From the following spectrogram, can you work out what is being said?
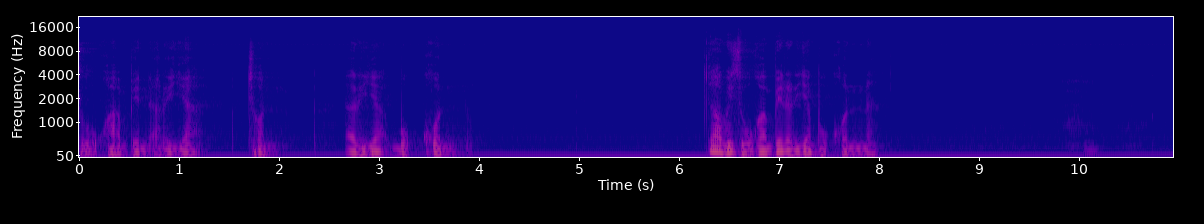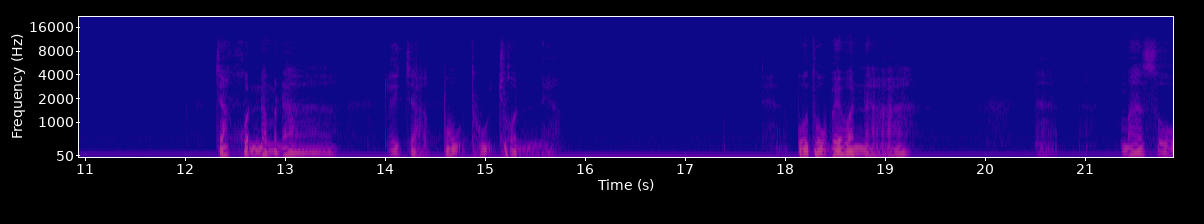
สู่ความเป็นอริยชน อริยบุคคลก้าวไปสู่ความเป็นอริยบุคคลนะจากคนธรรมดา หรือจากปุถุชนเนี่ยปุถุไปวันหนานะมาสู่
